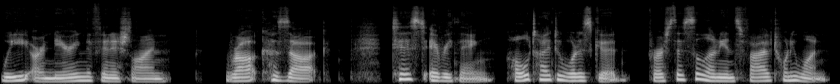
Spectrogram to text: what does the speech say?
We are nearing the finish line. Rock Hazak. Test everything. Hold tight to what is good. 1 Thessalonians 5:21.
